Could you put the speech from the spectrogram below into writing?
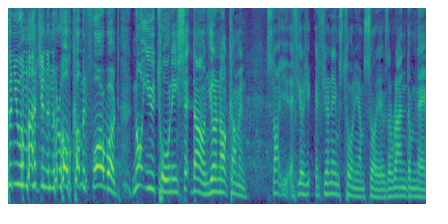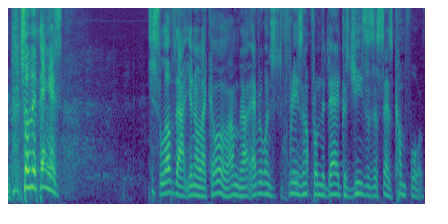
Can you imagine? And they're all coming forward. Not you, Tony. Sit down. You're not coming. It's not you. If, you if your name's Tony, I'm sorry. It was a random name. So the thing is, just love that. You know, like, oh, I'm, uh, everyone's raising up from the dead because Jesus says, come forth.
